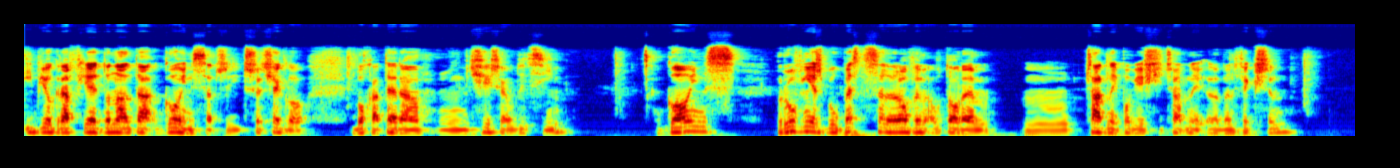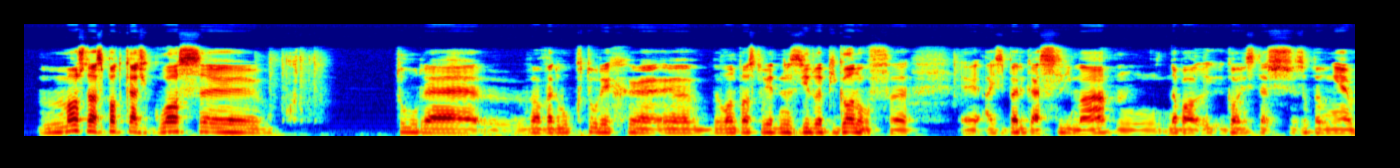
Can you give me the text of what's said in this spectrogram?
i biografię Donalda Goinsa, czyli trzeciego bohatera mm, dzisiejszej audycji. Goins również był bestsellerowym autorem czarnej powieści, czarnej urban fiction. Można spotkać głosy, które, no, według których e, e, był on po prostu jednym z wielu epigonów Iceberga Slima, mm, no bo Goins też zupełnie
